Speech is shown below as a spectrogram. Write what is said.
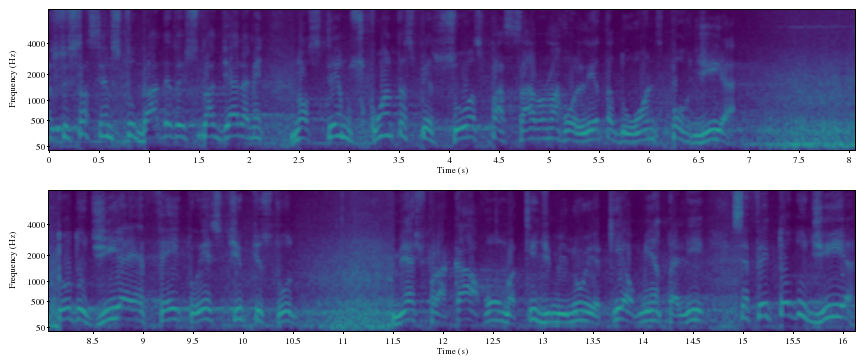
Isso está sendo estudado, deve ser estudado diariamente. Nós temos quantas pessoas passaram na roleta do ônibus por dia. Todo dia é feito esse tipo de estudo mexe para cá, arruma aqui, diminui aqui, aumenta ali. Isso é feito todo dia.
